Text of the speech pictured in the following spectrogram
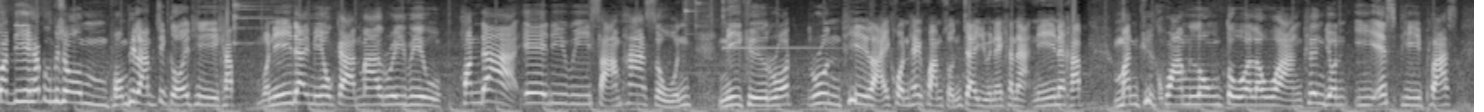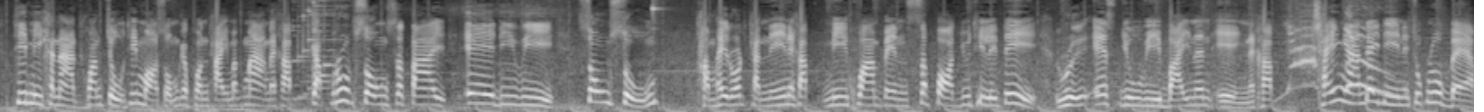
วัสดีครับคุณผู้ชม ผมพี่หลามจิโกไอทีครับ วันนี้ได้มีโอกาสมารีวิว Honda ADV 350 นี่คือรถรุ่นที่หลายคนให้ความสนใจอยู่ในขณะนี้นะครับ มันคือความลงตัวระหว่างเครื่องยนต์ ESP Plus ที่มีขนาดความจุที่เหมาะสมกับคนไทยมาก ๆ นะครับ กับรูปทรงสไตล์ ADV ทรงสูงทำให้รถคันนี้นะครับ มีความเป็นสปอร์ตยูทิลิตี้หรือ SUV Bike นั่นเองนะครับ ใช้งานได้ดีในทุกรูปแบบ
